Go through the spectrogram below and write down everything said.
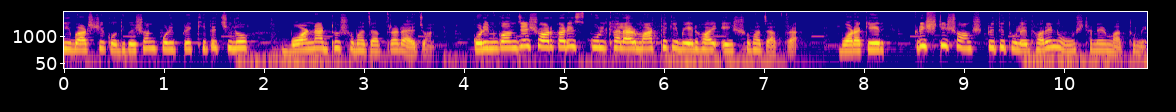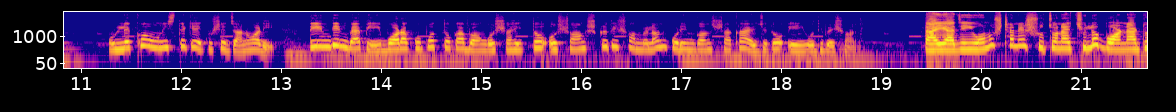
দ্বিবার্ষিক অধিবেশন পরিপ্রেক্ষিতে ছিল বর্ণাঢ্য শোভাযাত্রার আয়োজন। করিমগঞ্জে সরকারি স্কুল খেলার মাঠ থেকে বের হয় এই শোভাযাত্রা। বরাকের কৃষ্টি সংস্কৃতি তুলে ধরেন অনুষ্ঠানের মাধ্যমে। উল্লেখ্য, উনিশ থেকে একুশে জানুয়ারি তিন দিন ব্যাপী বরাক উপত্যকা বঙ্গ সাহিত্য ও সংস্কৃতি সম্মেলন করিমগঞ্জ শাখা আয়োজিত এই অধিবেশন। তাই আজ এই অনুষ্ঠানের সূচনায় ছিল বর্ণাঢ্য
